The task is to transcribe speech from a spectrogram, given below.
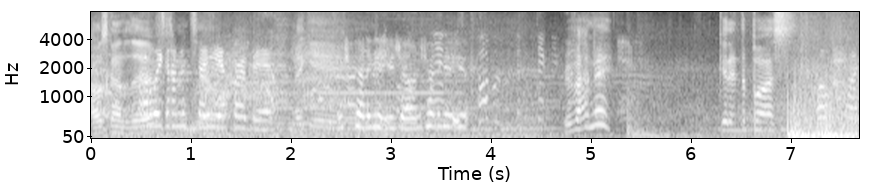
I was gonna live. Are we gonna stay here for a bit? Make I'm it. trying to get you, Joe. I'm trying to get you. Revive me! Get in the bus! Oh fuck.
